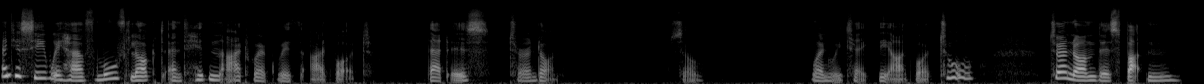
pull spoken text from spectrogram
and you see we have moved, locked and hidden artwork with artboard. That is turned on. So when we take the artboard tool, turn on this button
